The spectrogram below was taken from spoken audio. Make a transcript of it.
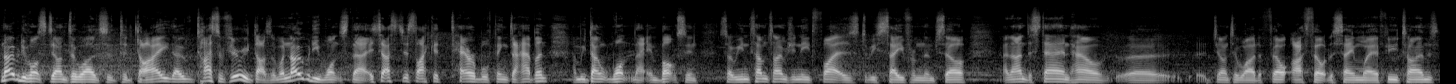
nobody wants Deontay Wilder to, to die. You know, Tyson Fury doesn't. Well, nobody wants that. It's that's just like a terrible thing to happen, and we don't want that in boxing. So we, sometimes you need fighters to be saved from themselves. And I understand how uh, Deontay Wilder felt. I felt the same way a few times.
